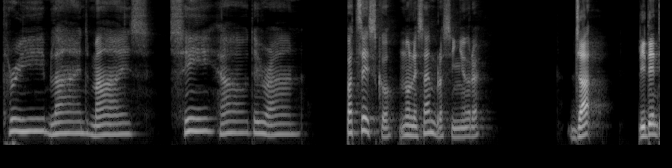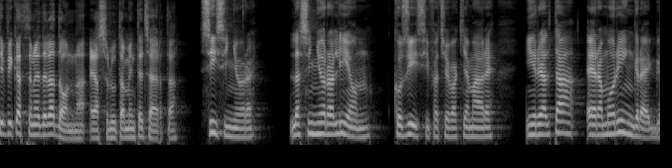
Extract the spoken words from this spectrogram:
Three blind mice, see how they run. Pazzesco, non le sembra, signore? già. L'identificazione della donna è assolutamente certa? Sì, signore. La signora Leon, così si faceva chiamare, in realtà era Maureen Gregg.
